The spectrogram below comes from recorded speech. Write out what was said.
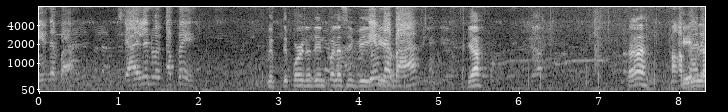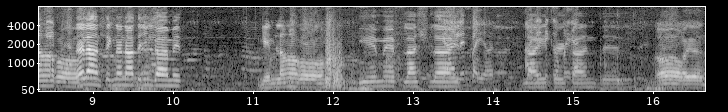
Game na ba? Si Allen wala pa eh. 54 na din pala si Vicky. Game na ba? Yeah. Tara. Game lang ako. Dahil lang, tignan natin yung gamit. Game lang ako. EMF, Si flashlight, Allen ba yun? Lighter, candle. Oo, oh, yun.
